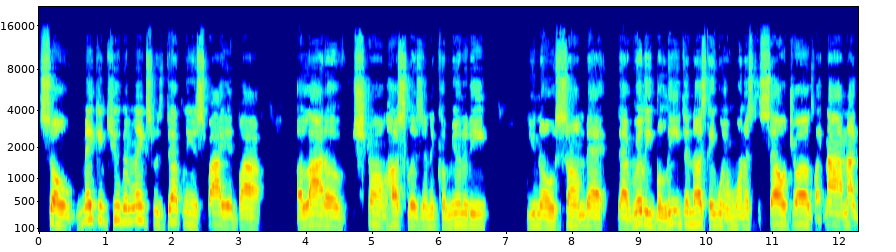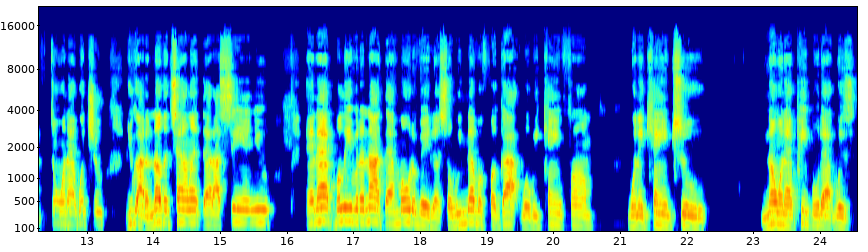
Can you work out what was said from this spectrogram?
So making Cuban links was definitely inspired by a lot of strong hustlers in the community. You know, some that that really believed in us. They wouldn't want us to sell drugs. Like, nah, I'm not doing that with you. You got another talent that I see in you. And that, believe it or not, that motivated us. So we never forgot where we came from when it came to knowing that people that was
